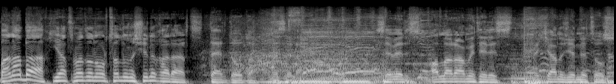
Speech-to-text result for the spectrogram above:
Bana bak yatmadan ortalığın ışığını karart derdi o da mesela. Severiz. Allah rahmet eylesin. Mekanı cennet olsun.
